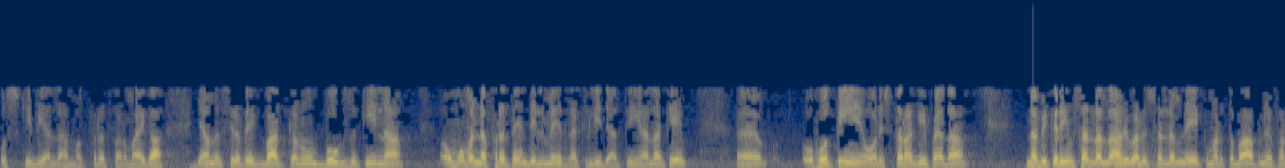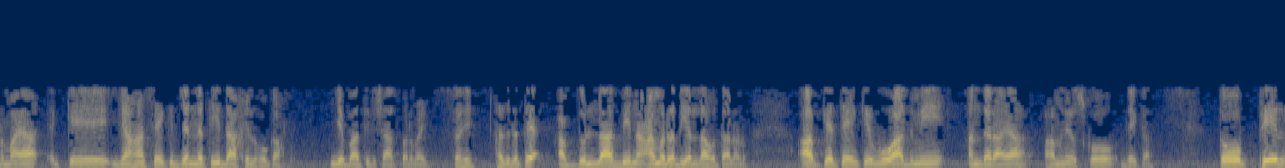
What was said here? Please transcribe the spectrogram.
اس کی بھی اللہ مغفرت فرمائے گا۔ یا میں صرف ایک بات کروں بغض کی نا عموماً نفرتیں دل میں رکھ لی جاتی ہیں۔ حالانکہ ہوتی ہیں اور اس طرح کی پیدا۔ نبی کریم صلی اللہ علیہ وسلم نے ایک مرتبہ آپ نے فرمایا کہ یہاں سے ایک جنتی داخل ہوگا۔ یہ بات ارشاد فرمائی۔ صحیح۔ حضرت عبداللہ بن عامر رضی اللہ تعالیٰ آپ کہتے ہیں کہ وہ آدمی اندر آیا ہم نے اس کو دیکھا۔ تو پھر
